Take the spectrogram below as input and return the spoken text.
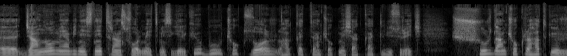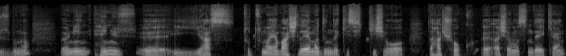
e, canlı olmayan bir nesneye transforme etmesi gerekiyor. Bu çok zor, hakikaten çok meşakkatli bir süreç. Şuradan çok rahat görürüz bunu. Örneğin henüz e, yaz tutmaya başlayamadığındaki kişi o daha şok e, aşamasındayken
